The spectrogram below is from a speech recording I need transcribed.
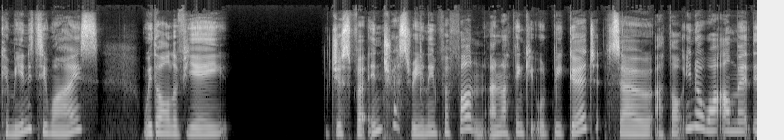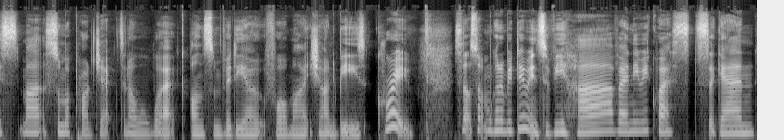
community wise with all of you just for interest really and for fun and I think it would be good. So I thought you know what I'll make this my summer project and I will work on some video for my Shiny Bees crew. So that's what I'm going to be doing. So if you have any requests again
